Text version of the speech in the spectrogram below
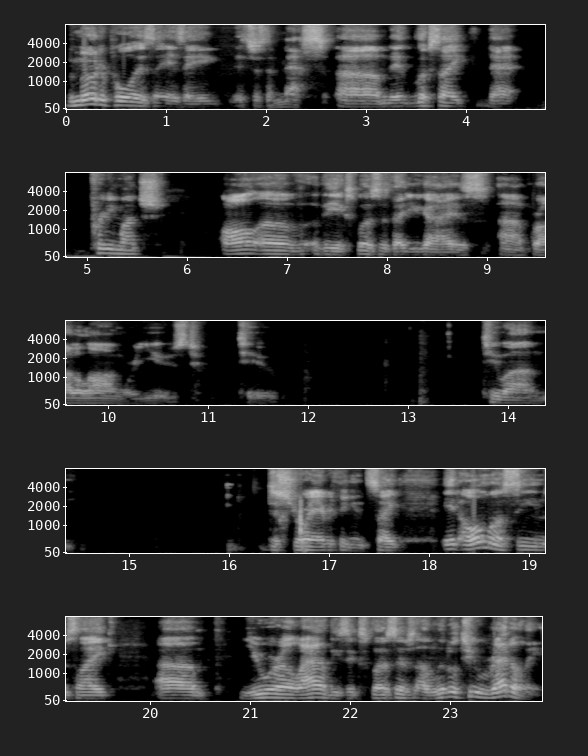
the motor pool is is a it's just a mess. Um, it looks like that pretty much all of the explosives that you guys uh, brought along were used to to um, destroy everything in sight. It almost seems like um, you were allowed these explosives a little too readily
